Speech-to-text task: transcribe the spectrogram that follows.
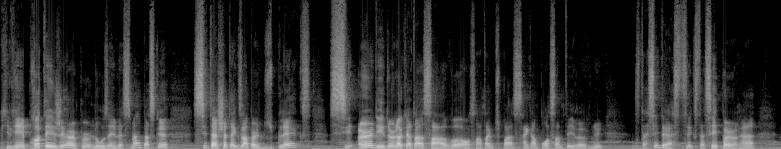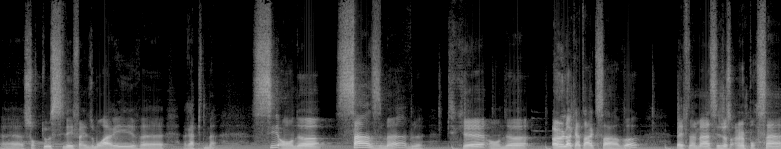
qui vient protéger un peu nos investissements parce que si tu achètes, exemple, un duplex, si un des deux locataires s'en va, on s'entend que tu passes 50% de tes revenus. C'est assez drastique, c'est assez peurant, euh, surtout si les fins du mois arrivent rapidement. Si on a 100 immeubles, qu'on a un locataire qui s'en va, bien finalement, c'est juste 1%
